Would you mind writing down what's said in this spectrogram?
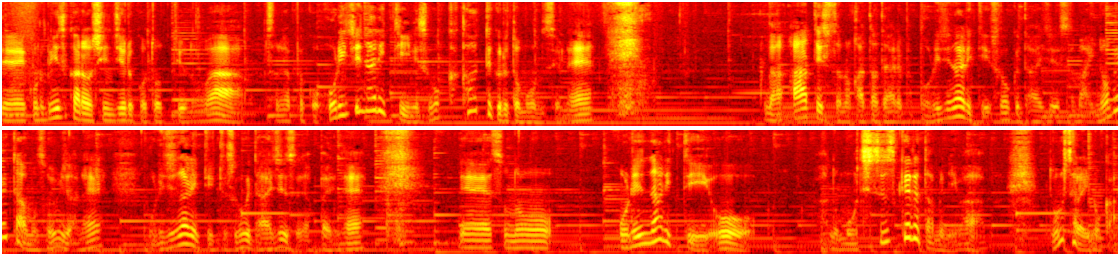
でこの自らを信じることっていうのはそのやっぱこうオリジナリティにすごく関わってくると思うんですよねがアーティストの方であればオリジナリティすごく大事です。まあイノベーターもそういう意味ではね、オリジナリティってすごく大事ですよ、やっぱりね。で、そのオリジナリティをあの持ち続けるためにはどうしたらいいのか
